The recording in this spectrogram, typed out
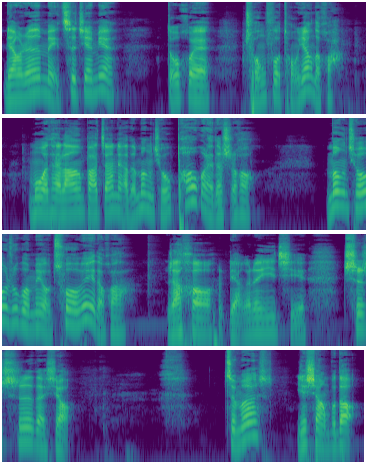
两人每次见面都会重复同样的话。莫太郎把咱俩的梦球抛过来的时候，梦球如果没有错位的话，然后两个人一起痴痴的笑。怎么也想不到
